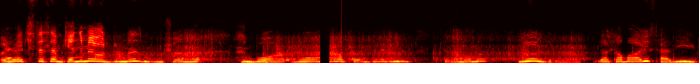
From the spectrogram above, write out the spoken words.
Ölmek istesem kendimi öldürmez miyim şu anda? Boğa, boğarak öldürebilirim kendimi ama niye öldüreyim ya? Yaşamayı seveyim.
